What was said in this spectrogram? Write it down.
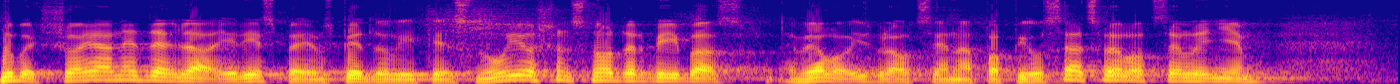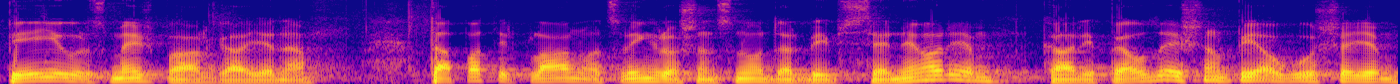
Nu, bet šajā nedēļā ir iespējams piedalīties nojošanas nodarbībās, velo izbraucienā pa pilsētas veloceliņiem, pie jūras meža pārgājienā. Tāpat ir plānots vingrošanas nodarbības senioriem, kā arī peldēšana pieaugušajiem,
